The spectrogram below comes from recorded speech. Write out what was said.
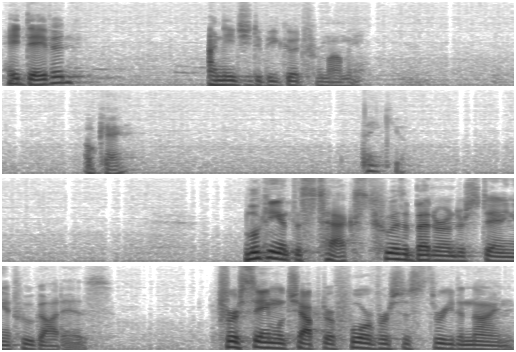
Hey, David, I need you to be good for mommy. Okay. Thank you. Looking at this text, who has a better understanding of who God is? 1 Samuel chapter 4, verses 3 to 9.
